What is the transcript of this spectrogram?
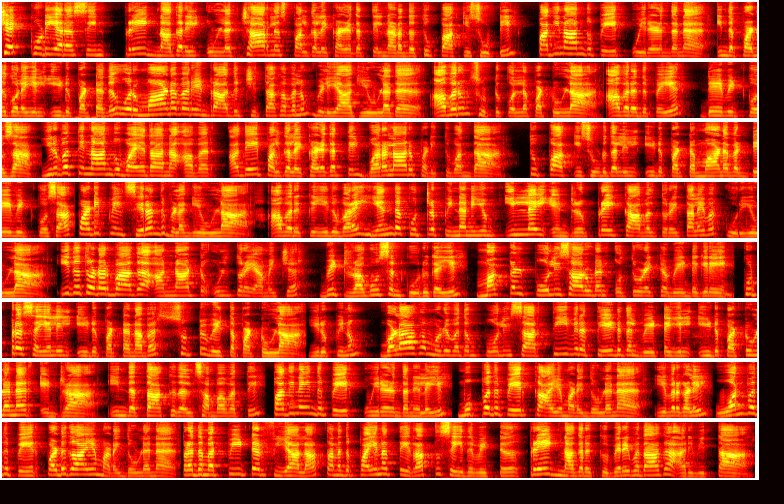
Check குடியரசின் break நகரில் உள்ள சார்லஸ் பல்கலைக்கழகத்தில் நடந்த துப்பாக்கி சூட்டில் பதினான்கு பேர் உயிரிழந்தனர். இந்த படுகொலையில் ஈடுபட்டது ஒரு மாணவர் என்ற அதிர்ச்சி தகவலும் வெளியாகியுள்ளது. அவரும் சுட்டுக் கொல்லப்பட்டுள்ளார். அவரது பெயர் டேவிட் கொசாக். இருபத்தி நான்கு வயதான அவர் அதே பல்கலைக்கழகத்தில் வரலாறு படித்து வந்தார். துப்பாக்கி சுடுதலில் ஈடுபட்ட மாணவர் டேவிட் கொசாக் படிப்பில் சிறந்து விளங்கியுள்ளார். அவருக்கு இதுவரை எந்த குற்ற பின்னணியும் இல்லை என்று பிரேக் காவல்துறை தலைவர் கூறியுள்ளார். இது தொடர்பாக அந்நாட்டு உள்துறை அமைச்சர் விட். ரகூசன் கூறுகையில் மக்கள் போலீசாருடன் ஒத்துழைக்க வேண்டுகிறேன். குற்ற செயலில் ஈடுபட்ட நபர் சுட்டு வீழ்த்தப்பட்டுள்ளார். இருப்பினும் வளாகம் முழுவதும் போலீசார் தீவிர தேடுதல் வேட்டையில் ஈடுபட்டுள்ளனர் என்றார். இந்த தாக்குதல் சம்பவத்தில் பதினைந்து பேர் உயிரிழந்த நிலையில் முப்பது பேர் காயமடைந்துள்ளனர். இவர்களில் ஒன்பது பேர் படுகாயம் அடைந்துள்ளனர் பிரதமர் பீட்டர் ஃபியாலா தனது பயணத்தை ரத்து செய்துவிட்டு பிரேக் நகருக்கு விரைவதாக அறிவித்தார்.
